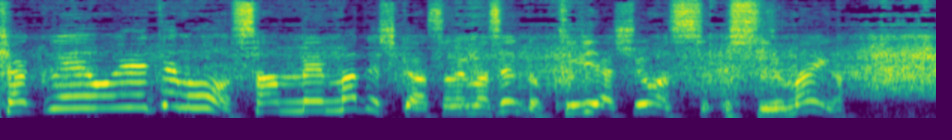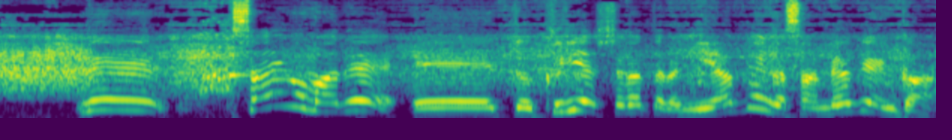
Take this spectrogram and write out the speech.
100円を入れても3面までしか遊べませんと、クリアしようがする前が。で、最後まで、えー、っと、クリアしたかったら200円か300円か、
